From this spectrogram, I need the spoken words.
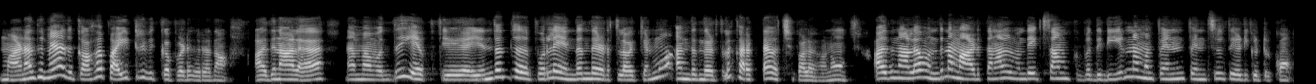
மனதுமே அதுக்காக பயிற்றுவிக்கப்படுகிறதாம். அதனால நம்ம வந்து எப்- எந்தெந்த பொருளை எந்தெந்த இடத்துல வைக்கணுமோ அந்தந்த இடத்துல கரெக்டா வச்சு பழகணும். அதனால வந்து நம்ம அடுத்த நாள் வந்து எக்ஸாமுக்கு இப்போ திடீர்னு நம்ம பென் பென்சில் தேடிக்கிட்டு இருக்கோம்.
